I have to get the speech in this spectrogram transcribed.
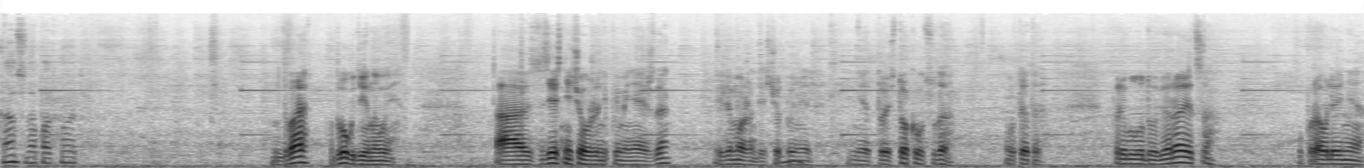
Кан сюда подходит. Два, двухдиновый. А здесь ничего уже не поменяешь, да? Или можно здесь что-то поменять? Нет, то есть только вот сюда. Вот это приблуда убирается. Управление.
